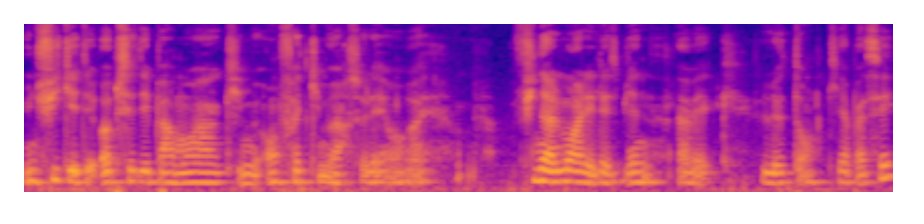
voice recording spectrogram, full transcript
une fille qui était obsédée par moi, qui me, en fait qui me harcelait en vrai. Finalement, elle est lesbienne avec le temps qui a passé.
